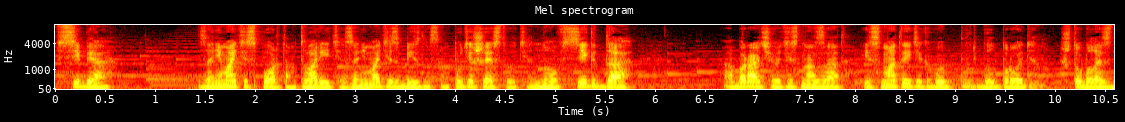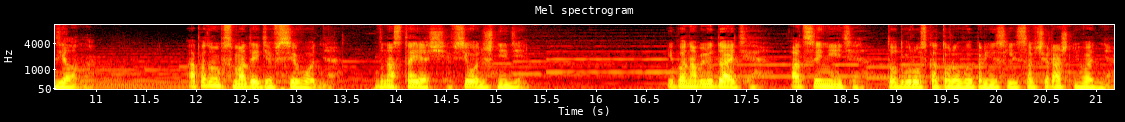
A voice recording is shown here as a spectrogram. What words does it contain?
В себя. Занимайтесь спортом, творите, занимайтесь бизнесом, путешествуйте, но всегда оборачивайтесь назад и смотрите, какой путь был пройден, что было сделано. А потом посмотрите в сегодня, в настоящее, в сегодняшний день и понаблюдайте, оцените тот груз, который вы принесли со вчерашнего дня.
